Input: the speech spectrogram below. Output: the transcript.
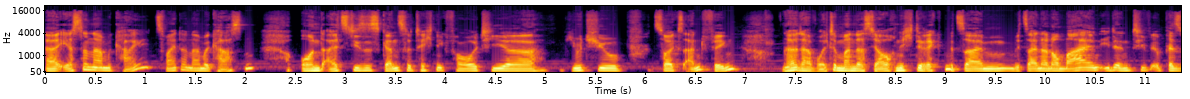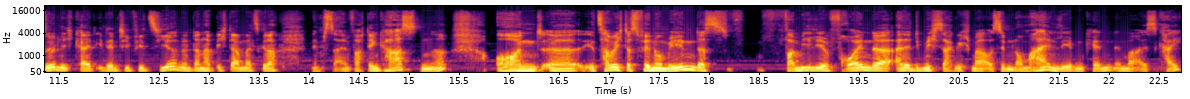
Äh, erster Name Kai, zweiter Name Carsten. Und als dieses ganze Technikfaultier YouTube-Zeugs anfing, ne, da wollte man das ja auch nicht direkt mit seinem, mit seiner normalen Identif Persönlichkeit identifizieren. Und dann habe ich damals gedacht, nimmst du einfach den Carsten. Ne? Und äh, jetzt habe ich das Phänomen, dass Familie, Freunde, alle, die mich, sag ich mal, aus dem normalen Leben kennen, immer als Kai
